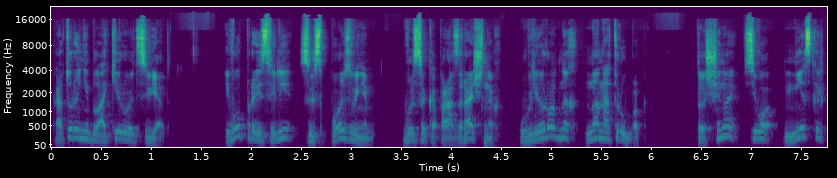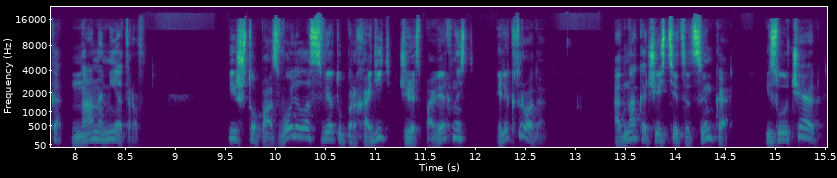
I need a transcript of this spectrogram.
который не блокирует свет. Его произвели с использованием высокопрозрачных углеродных нанотрубок толщиной всего несколько нанометров, и что позволило свету проходить через поверхность электрода. Однако частицы цинка излучают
